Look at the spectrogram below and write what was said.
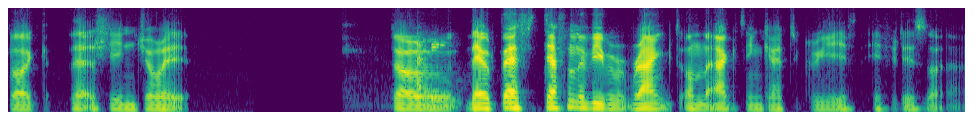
like they actually enjoy it. So mean- they would best definitely be ranked on the acting category if, if it is like that.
